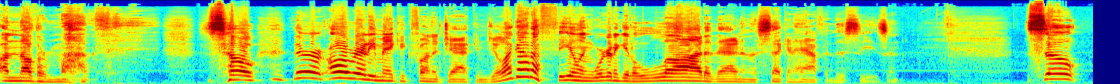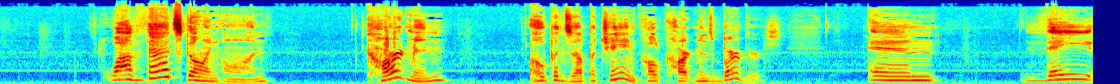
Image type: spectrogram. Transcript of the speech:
another month. So they're already making fun of Jack and Jill. I got a feeling we're going to get a lot of that in the second half of this season. So while that's going on, Cartman opens up a chain called Cartman's Burgers. And they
